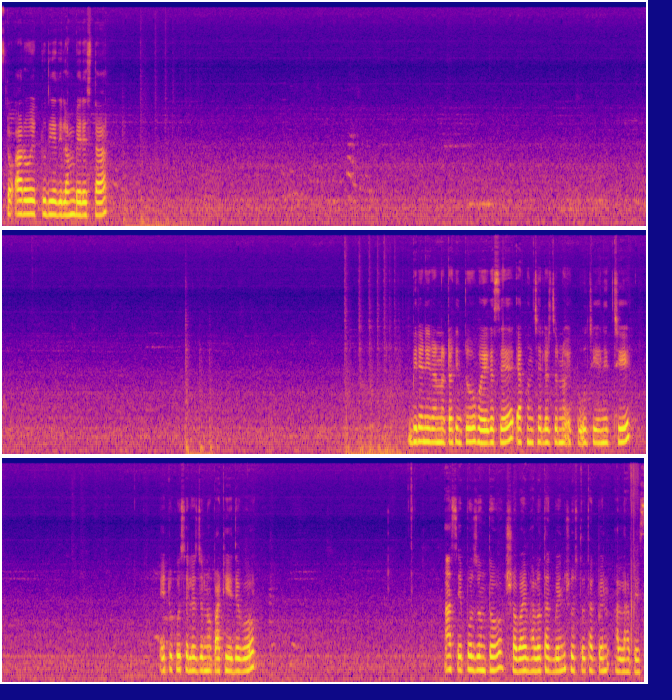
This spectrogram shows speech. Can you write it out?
তো আরও একটু দিয়ে দিলাম বেরেস্তা। বিরিয়ানি রান্নাটা কিন্তু হয়ে গেছে। এখন ছেলের জন্য একটু উঁচিয়ে নিচ্ছি। এটুকু ছেলের জন্য পাঠিয়ে দেব। আজ এ পর্যন্ত সবাই ভালো থাকবেন, সুস্থ থাকবেন। আল্লাহ হাফিজ।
